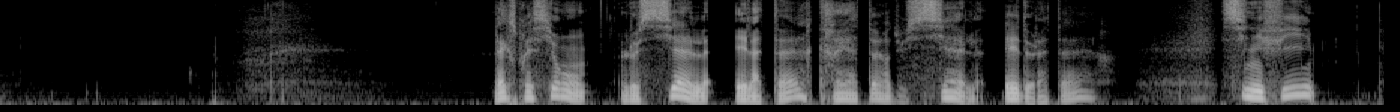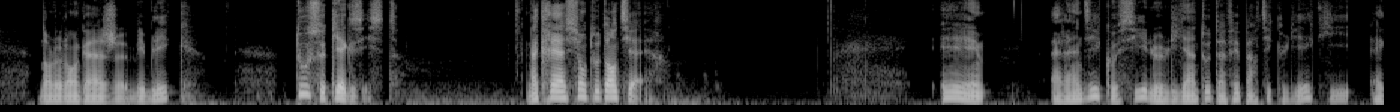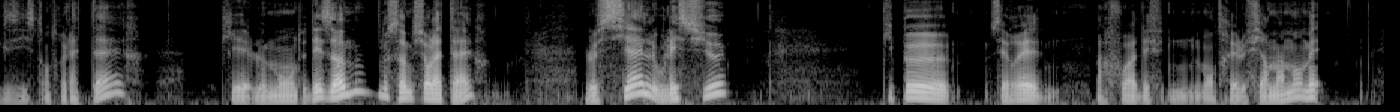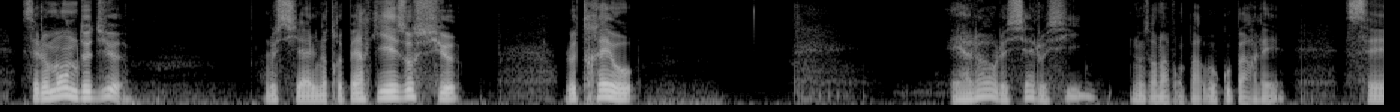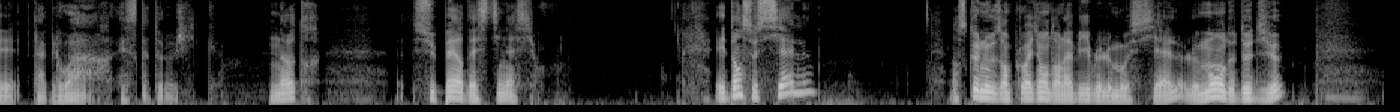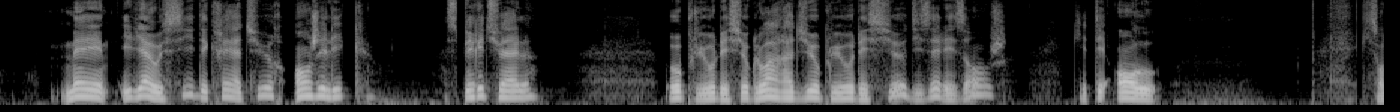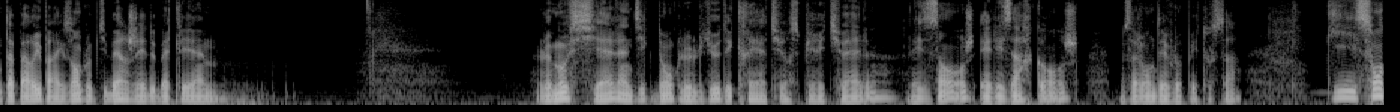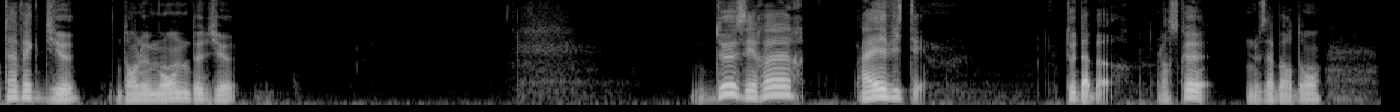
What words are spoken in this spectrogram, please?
L'expression le ciel et la terre, créateur du ciel et de la terre, signifie, dans le langage biblique, tout ce qui existe, la création tout entière. Et elle indique aussi le lien tout à fait particulier qui existe entre la terre, qui est le monde des hommes, nous sommes sur la terre, le ciel ou les cieux, qui peut, c'est vrai, parfois montrer le firmament, mais c'est le monde de Dieu. Le ciel, notre Père qui est aux cieux, le Très-Haut. Et alors le ciel aussi, nous en avons beaucoup parlé, c'est la gloire eschatologique, notre super destination. Et dans ce ciel, lorsque nous employons dans la Bible le mot ciel, le monde de Dieu, mais il y a aussi des créatures angéliques, spirituelles. Au plus haut des cieux, gloire à Dieu au plus haut des cieux, disaient les anges qui étaient en haut, qui sont apparus par exemple au petit berger de Bethléem. Le mot ciel indique donc le lieu des créatures spirituelles, les anges et les archanges, nous allons développer tout ça, qui sont avec Dieu, dans le monde de Dieu. Deux erreurs à éviter. Tout d'abord, lorsque nous abordons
